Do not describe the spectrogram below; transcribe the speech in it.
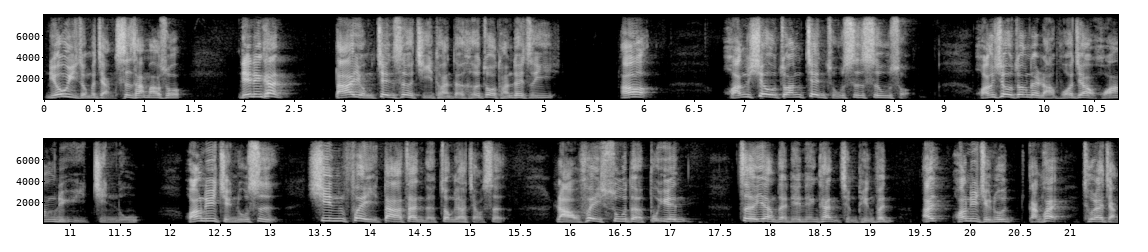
刘宇怎么讲，四叉猫说，连连看达永建设集团的合作团队之一，然后黄秀庄建筑师事务所，黄秀庄的老婆叫黄吕锦如，黄吕锦如是心肺大战的重要角色，老费输的不冤，这样的连连看，请评分。哎，黄女警如赶快出来讲，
